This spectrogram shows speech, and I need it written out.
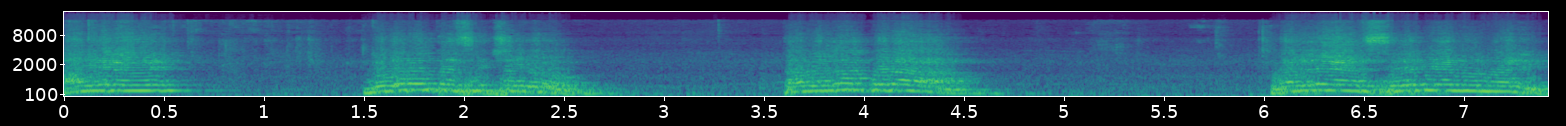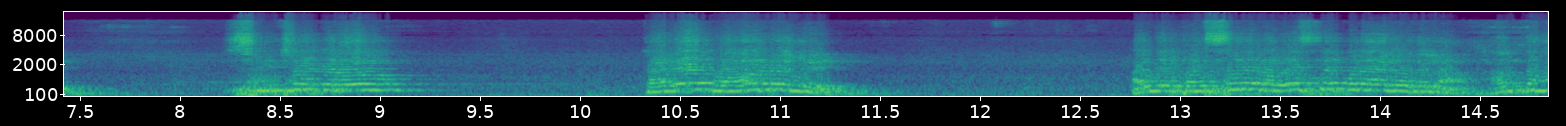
ಹಾಗೆಯೇ ನಿವೃತ್ತ ಶಿಕ್ಷಕರು, ತಾವೆಲ್ಲ ಕೂಡ ಒಳ್ಳೆಯ ಸೇವೆಯನ್ನು ಮಾಡಿ. ಶಿಕ್ಷಕರು ಕಡೆ ಭಾಗದಲ್ಲಿ ಅಲ್ಲಿ ಬಸ್ಸಿನ ವ್ಯವಸ್ಥೆ ಕೂಡ ಇರೋದಿಲ್ಲ. ಅಂತಹ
